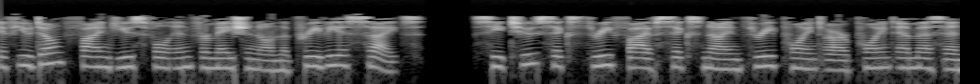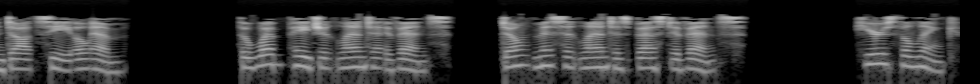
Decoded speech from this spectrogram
If you don't find useful information on the previous sites, see 2635693.r.msn.com. The web page Atlanta Events, don't miss Atlanta's best events. Here's the link.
